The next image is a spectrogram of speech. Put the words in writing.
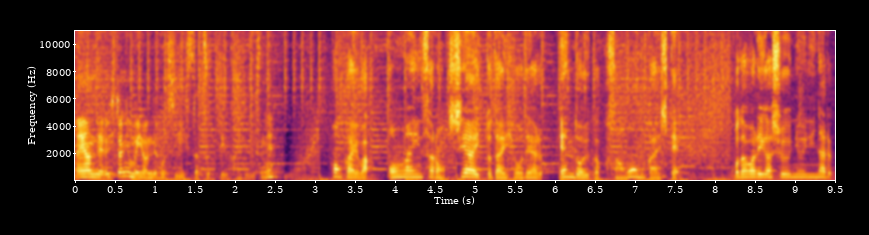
悩んでる人にも読んでほしい一冊っていう感じですね。今回はオンラインサロンシアイット代表である遠藤由香子さんをお迎えしてこだわりが収入になる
